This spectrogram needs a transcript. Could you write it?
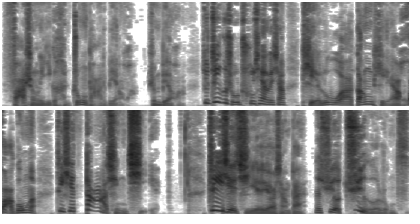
发生了一个很重大的变化，什么变化？就这个时候出现了像铁路啊、钢铁啊、化工啊这些大型企业，这些企业要想办，那需要巨额融资，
